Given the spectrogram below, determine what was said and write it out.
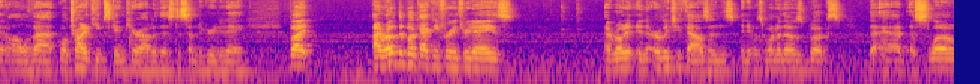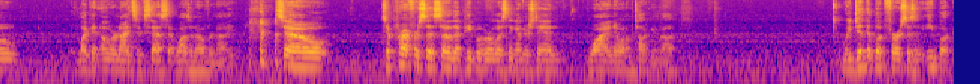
and all of that. We'll try to keep skincare out of this to some degree today, but I wrote the book Acne Free in Three Days. I wrote it in the early 2000s, and it was one of those books that had a slow, like an overnight success that wasn't overnight. so, to preface this so that people who are listening understand why I know what I'm talking about, we did the book first as an ebook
